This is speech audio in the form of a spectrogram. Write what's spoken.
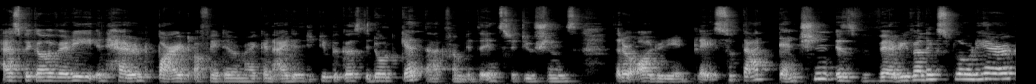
has become a very inherent part of native american identity because they don't get that from the institutions that are already in place. So that tension is very well explored here.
